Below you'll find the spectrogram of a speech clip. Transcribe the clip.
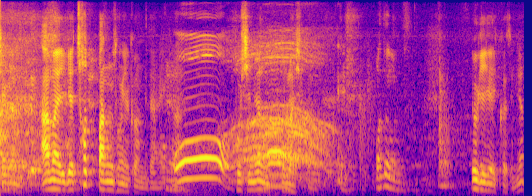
지금 아마 이게 첫 방송일 겁니다. 그러니까 오. 보시면 놀라실 겁니다. 어떤 거? 여기에 있거든요.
